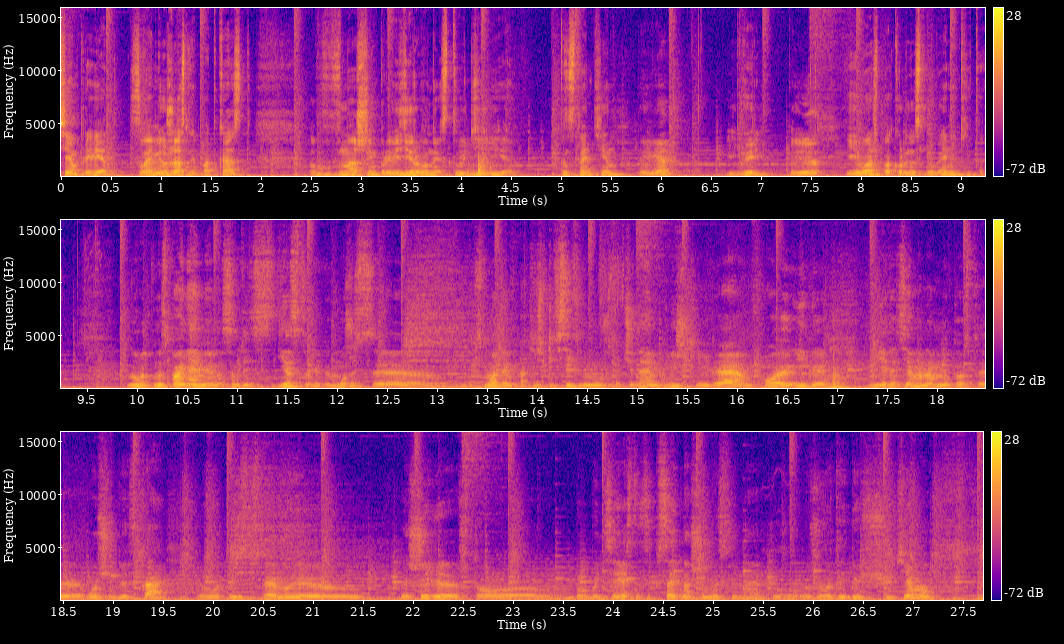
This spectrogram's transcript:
Всем привет! С вами ужасный подкаст. В нашей импровизированной студии Константин, Привет. Игорь Привет. и ваш покорный слуга Никита. Ну вот мы с парнями, на самом деле, с детства любим ужасы, э, смотрим практически все фильмы ужасов, читаем книжки, играем в хоррор игры, и эта тема нам ну, просто очень близка. Вот, и, собственно, мы решили, что было бы интересно записать наши мысли на эту животрепещущую тему.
